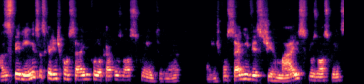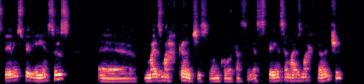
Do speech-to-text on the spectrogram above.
as experiências que a gente consegue colocar para os nossos clientes, né? A gente consegue investir mais para os nossos clientes terem experiências é, mais marcantes, vamos colocar assim. Essa experiência mais marcante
